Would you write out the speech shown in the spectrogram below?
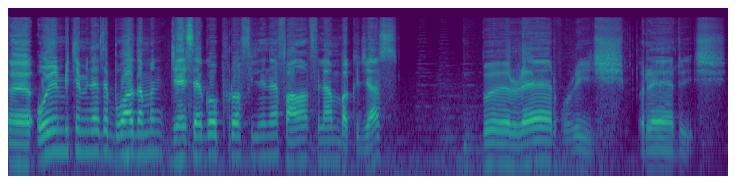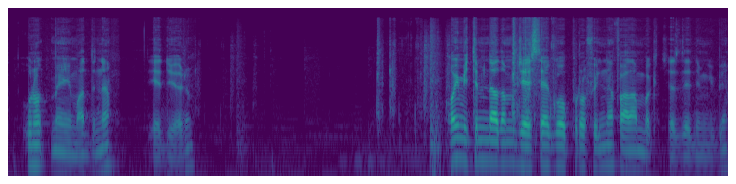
Ee, oyun bitiminde de bu adamın CSGO profiline falan filan bakacağız. Brerish. Brerish. Unutmayayım adını diye diyorum. Oyun bitiminde adamın CSGO profiline falan bakacağız dediğim gibi.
